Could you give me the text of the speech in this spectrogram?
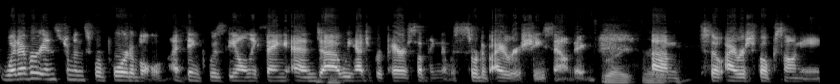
Whatever instruments were portable, I think was the only thing, and uh, we had to prepare something that was sort of Irishy sounding. Right. right. Um, so Irish folk songy.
